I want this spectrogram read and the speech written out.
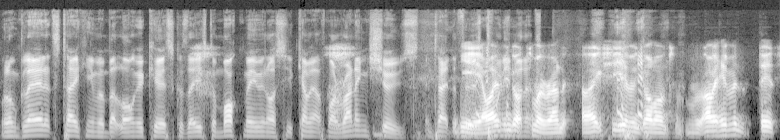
Well, I'm glad it's taking him a bit longer, Kirst, because they used to mock me when I used to come out with my running shoes and take the yeah. I haven't got minutes. to my run. I actually haven't got on to. I haven't. That's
